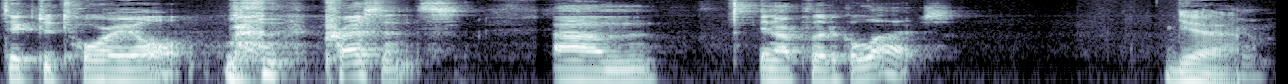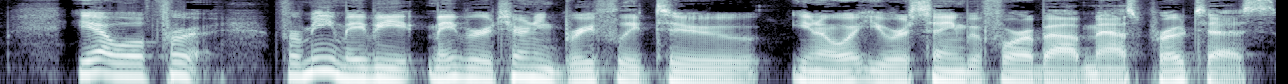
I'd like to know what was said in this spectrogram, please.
dictatorial presence um, in our political lives. Yeah. Yeah, well for for me maybe maybe returning briefly to, you know, what you were saying before about mass protests.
